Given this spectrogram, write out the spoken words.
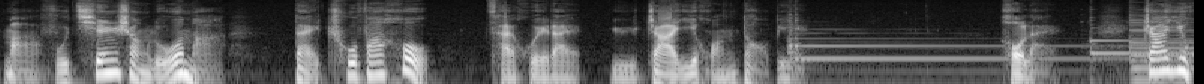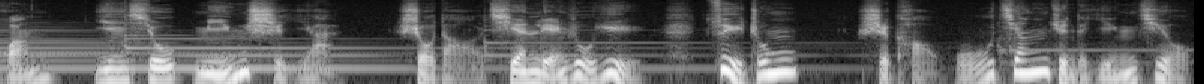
马夫牵上骡马，待出发后才回来与扎一皇道别。后来，扎一皇因修明史一案，受到牵连入狱，最终是靠吴将军的营救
